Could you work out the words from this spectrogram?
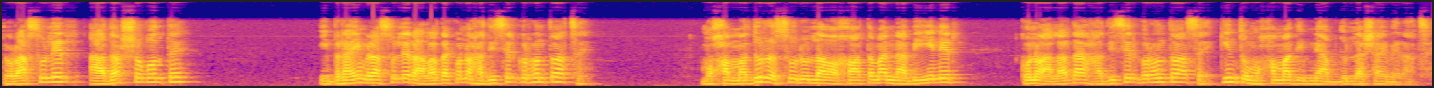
তো রাসূলের আদর্শ বলতে ইব্রাহিম রাসূলের আলাদা কোনো হাদিসের গ্রন্থ আছে? মোহাম্মদুর রসুল্লাহ ও খাতামান নাবিয়িনের কোনো আলাদা হাদিসের গ্রন্থ আছে? কিন্তু মোহাম্মদ ইবনে আবদুল্লাহ সাহেবের আছে।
